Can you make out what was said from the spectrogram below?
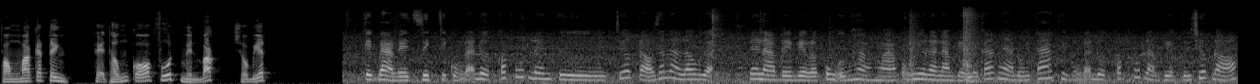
phòng marketing, hệ thống có food miền Bắc cho biết. Kịch bản về dịch thì cũng đã được có food lên từ trước đó rất là lâu rồi ạ. Nên là về việc là cung ứng hàng hóa cũng như là làm việc với các nhà đối tác thì cũng đã được cấp food làm việc từ trước đó.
